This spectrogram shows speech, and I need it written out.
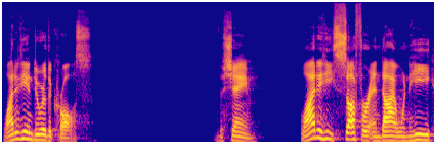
Why did he endure the cross? The shame, why did he suffer and die when he,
